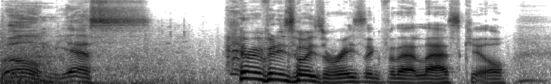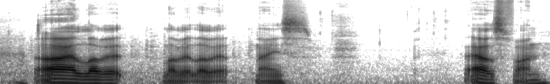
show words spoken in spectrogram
Boom, yes. Everybody's always racing for that last kill. Oh, I love it. Love it, love it. Nice. That was fun.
